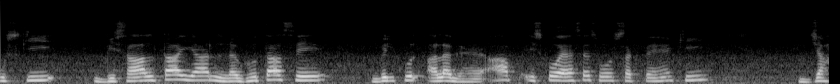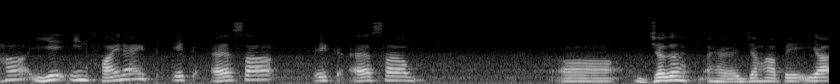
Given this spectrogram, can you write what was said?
उसकी विशालता या लघुता से बिल्कुल अलग है। आप इसको ऐसे सोच सकते हैं कि जहाँ ये इनफाइनाइट एक ऐसा एक ऐसा जगह है जहाँ पे या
